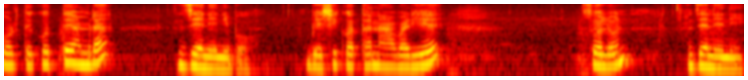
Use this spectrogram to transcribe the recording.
করতে করতে আমরা জেনে নিব। বেশি কথা না বাড়িয়ে চলুন জেনে নিই।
